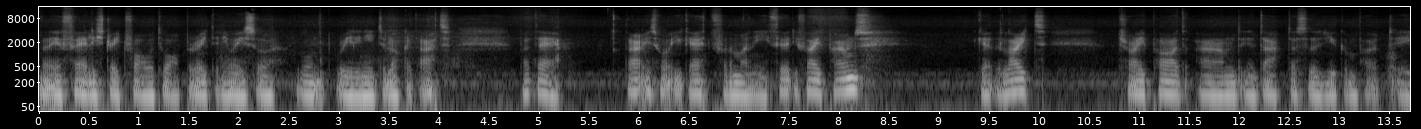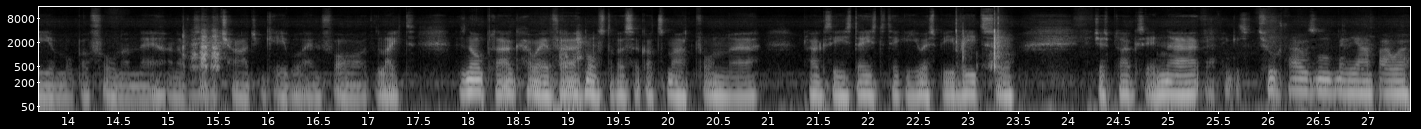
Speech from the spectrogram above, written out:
they're fairly straightforward to operate anyway so you won't really need to look at that. But there that is what you get for the money. 35 pounds get the light tripod and an adapter so that you can put a mobile phone on there and obviously the charging cable then for the light. There's no plug however most of us have got smartphone uh, plugs these days to take a USB lead so it just plugs in. Uh, I think it's a 2000 milliamp hour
